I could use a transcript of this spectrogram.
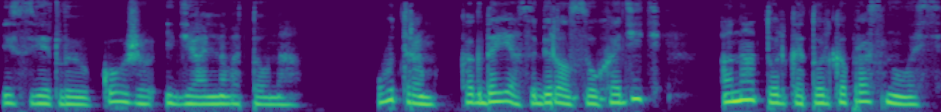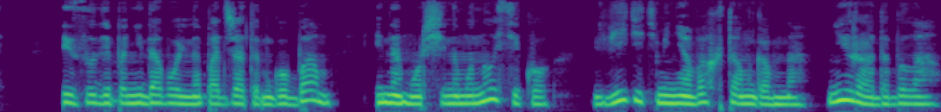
и светлую кожу идеального тона. Утром, когда я собирался уходить, она только-только проснулась. И, судя по недовольно поджатым губам и наморщенному носику, видеть меня Вахтанговна не рада была.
